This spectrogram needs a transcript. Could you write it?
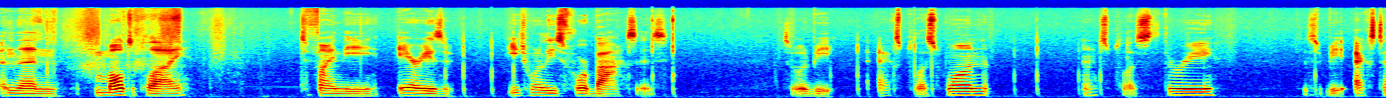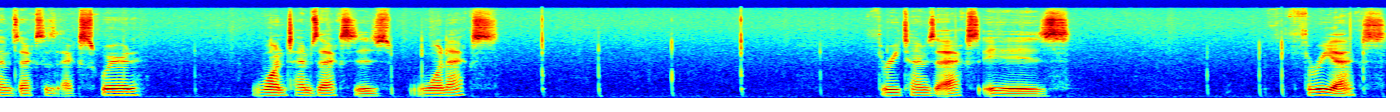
And then multiply to find the areas of each one of these four boxes. So it would be x plus 1, x plus 3. This would be x times x is x squared. 1 times x is 1x. 3 times x is 3x.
